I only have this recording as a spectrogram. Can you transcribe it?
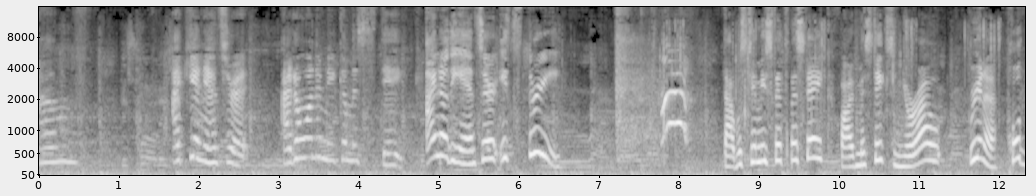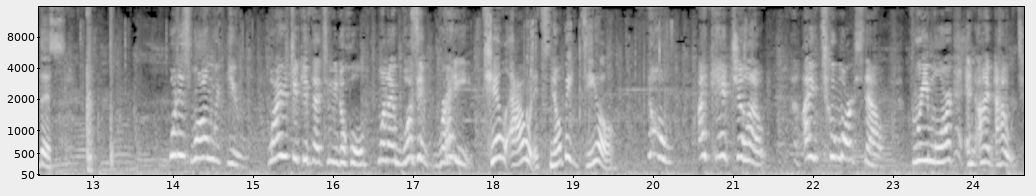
um, I can't answer it. I don't want to make a mistake. I know the answer. It's three. That was Timmy's fifth mistake. Five mistakes and you're out. Brianna, hold this. What is wrong with you? Why did you give that to me to hold when I wasn't ready? Chill out. It's no big deal. No, I can't chill out. I have two marks now. Three more, and I'm out.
